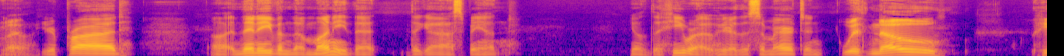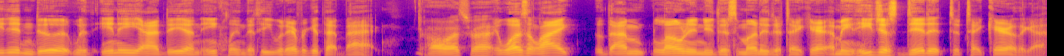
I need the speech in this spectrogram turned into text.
You Right. know, your pride, uh, and then even the money that the guy spent. You know, the hero here, the Samaritan. with no he didn't do it with any idea and inkling that he would ever get that back oh that's right. it wasn't like I'm loaning you this money to take care. I mean, he just did it to take care of the guy.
